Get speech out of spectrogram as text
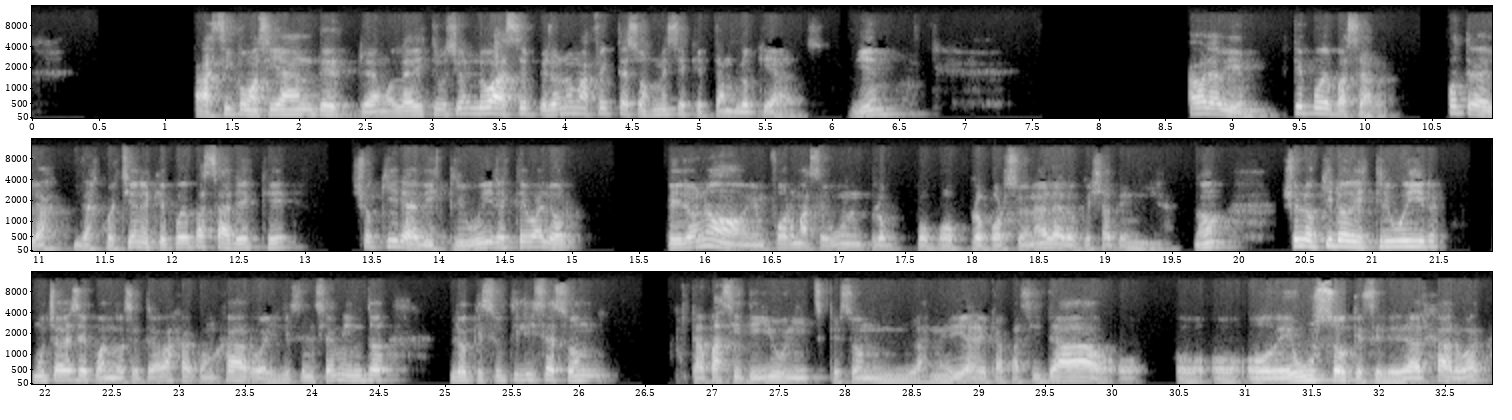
así como hacía antes, digamos, la distribución, lo hace, pero no me afecta esos meses que están bloqueados. Bien. Ahora bien, ¿qué puede pasar? Otra de las, cuestiones que puede pasar es que yo quiera distribuir este valor, pero no en forma según proporcional a lo que ya tenía. ¿no? Yo lo quiero distribuir, muchas veces cuando se trabaja con hardware y licenciamiento, lo que se utiliza son capacity units, que son las medidas de capacidad o, de uso que se le da al hardware.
